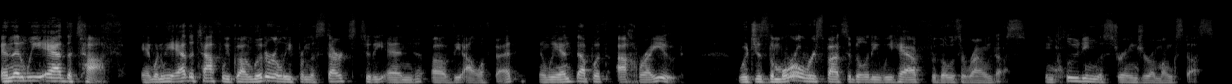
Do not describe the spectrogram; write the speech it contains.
And then we add the taf. And when we add the taf, we've gone literally from the starts to the end of the alphabet, and we end up with achrayut, which is the moral responsibility we have for those around us, including the stranger amongst us.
